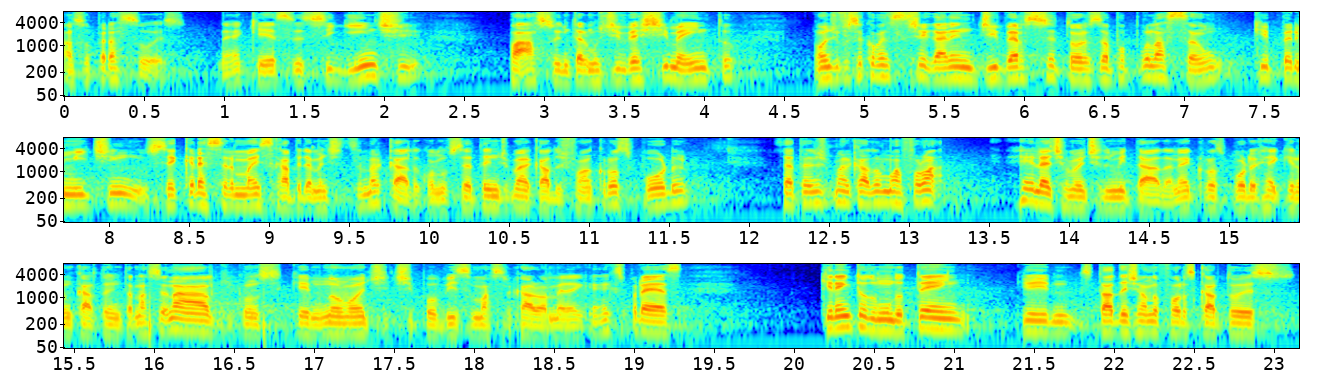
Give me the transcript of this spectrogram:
as operações, né? Que é esse seguinte passo em termos de investimento, onde você começa a chegar em diversos setores da população que permitem você crescer mais rapidamente nesse mercado. Quando você atende mercado de forma cross-border, você atende mercado de uma forma relativamente limitada, né? Cross-border requer um cartão internacional, que, que normalmente tipo Visa, Mastercard ou American Express, que nem todo mundo tem, que está deixando fora os cartões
